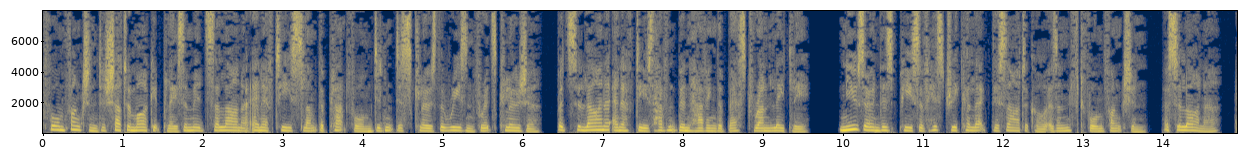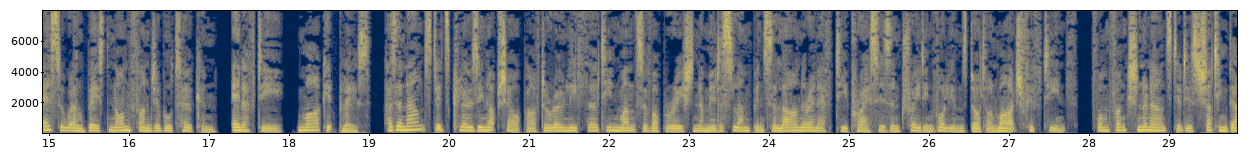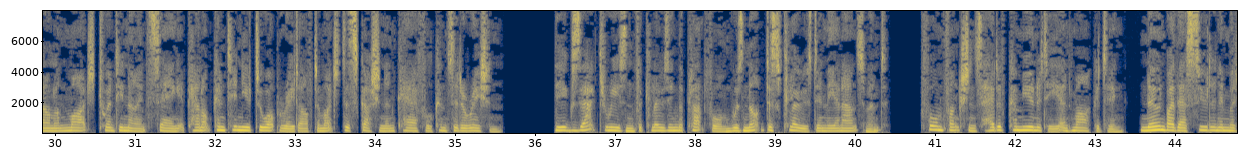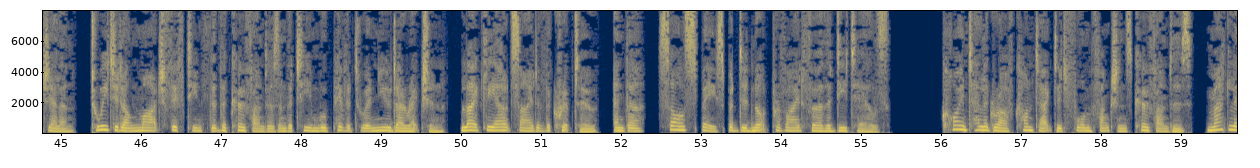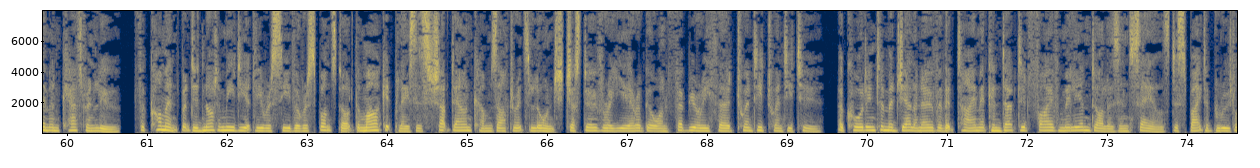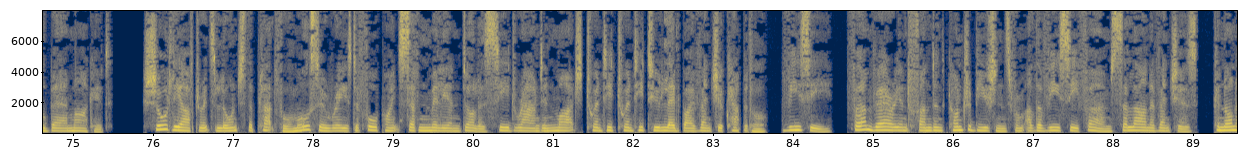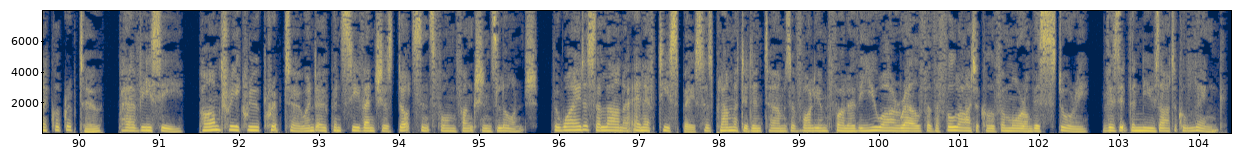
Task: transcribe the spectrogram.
Formfunction to shutter marketplace amid Solana NFT slump. The platform didn't disclose the reason for its closure, but Solana NFTs haven't been having the best run lately. Newzone This piece of history collect this article as an NFT Formfunction, a Solana, SOL-based non-fungible token, NFT, marketplace, has announced it's closing up shop after only 13 months of operation amid a slump in Solana NFT prices and trading volumes. On March 15, Formfunction announced it is shutting down on March 29 saying it cannot continue to operate after much discussion and careful consideration. The exact reason for closing the platform was not disclosed in the announcement. Formfunction's head of community and marketing, known by their pseudonym Magellan, tweeted on March 15 that the co-founders and the team will pivot to a new direction, likely outside of the crypto and the SOL space but did not provide further details. Cointelegraph contacted Formfunction's co-founders, Matt Lim and Catherine Liu, for comment but did not immediately receive a response. The marketplace's shutdown comes after its launch just over a year ago on February 3, 2022. According to Magellan over that time it conducted $5 million in sales despite a brutal bear market. Shortly after its launch the platform also raised a $4.7 million seed round in March 2022 led by venture capital, VC, firm Variant Fund and contributions from other VC firms Solana Ventures, Canonical Crypto, Pear VC, Palm Tree Crew Crypto and OpenSea Ventures. Since Formfunction's launch, the wider Solana NFT space has plummeted in terms of volume. Follow the URL for the full article. For more on this story, visit the news article link.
